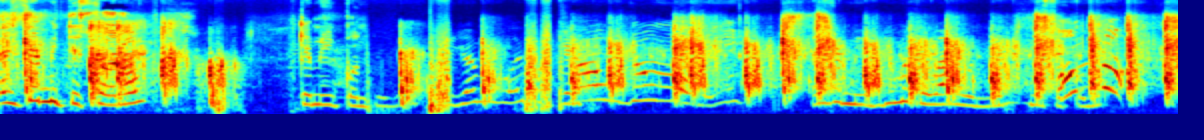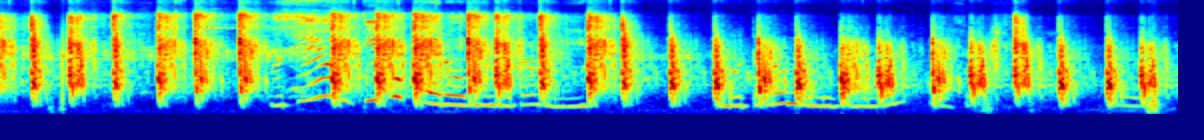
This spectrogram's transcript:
Este es mi tesoro que me encontré. Pero ya me voy porque Chao, yo morí. es que mi primo se va a. No sé cómo. Maté a un tipo, pero me mataron a mí. Mataron a mi primo. No sé.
